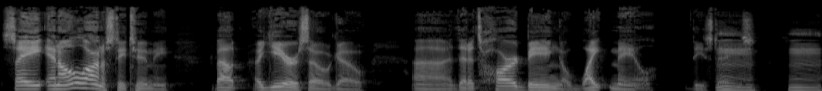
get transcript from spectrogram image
say, in all honesty, to me about a year or so ago uh, that it's hard being a white male these days. Mm.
